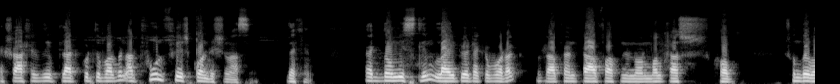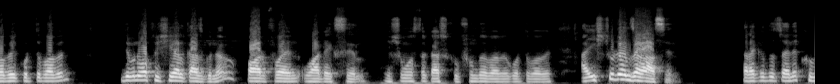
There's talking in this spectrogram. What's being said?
একশো আশি জিবি ফ্ল্যাট করতে পারবেন আর ফুল ফ্রেশ কন্ডিশন আছে। দেখেন, একদম স্লিম লাইট ওয়েট একটা প্রোডাক্ট রাফ অ্যান্ড টাফ আপনি নর্মাল কাজ খুব সুন্দরভাবে করতে পারবেন। যেমন অফিসিয়াল কাজগুলো পাওয়ার পয়েন্ট ওয়ার্ড এক্সেল এই সমস্ত কাজ খুব সুন্দরভাবে করতে পারবে আর স্টুডেন্ট যারা আছেন, তারা কিন্তু চাইলে খুব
